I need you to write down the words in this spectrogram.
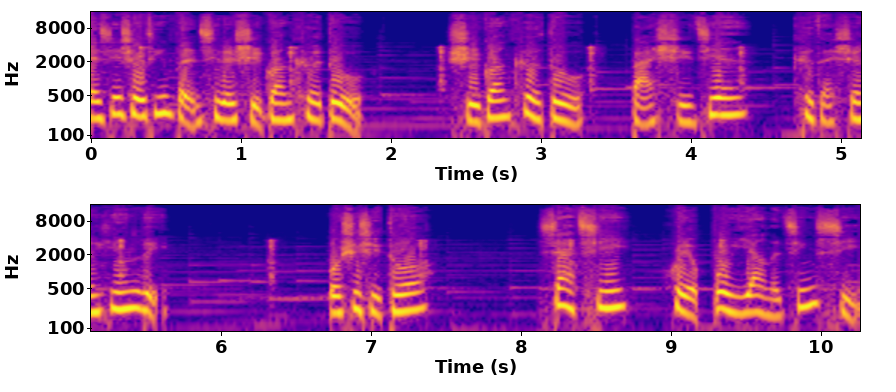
感谢收听本期的《时光刻度》，时光刻度把时间刻在声音里。我是许多，下期会有不一样的惊喜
